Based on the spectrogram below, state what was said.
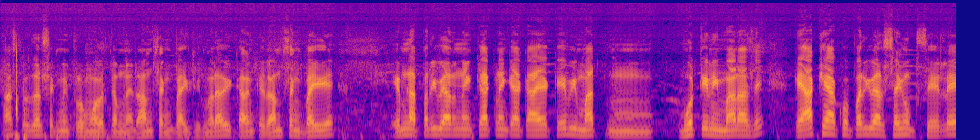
ખાસ દર્શક મિત્રો હવે તમને રામસંગભાઈથી મળાવી, કારણ કે રામસંગભાઈએ એમના પરિવારને ક્યાંક ને ક્યાંક આ એક એવી મોતીની માળા છે કે આખે આખો પરિવાર સંયુક્ત છે. એટલે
